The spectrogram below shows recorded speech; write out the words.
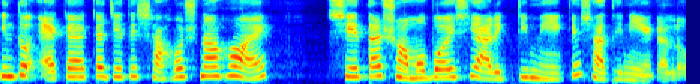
কিন্তু একা একা যেতে সাহস না হয়, সে তার সমবয়সী আরেকটি মেয়েকে সাথে নিয়ে গেল।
